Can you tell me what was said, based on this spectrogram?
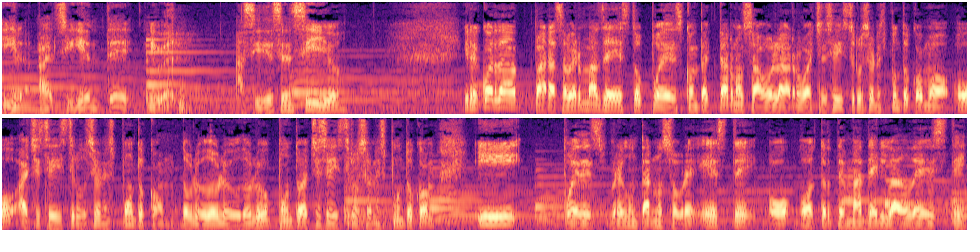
ir al siguiente nivel. Así de sencillo. Y recuerda, para saber más de esto, puedes contactarnos a hola.hcdistribuciones.com o hcdistribuciones.com, www.hcdistribuciones.com y puedes preguntarnos sobre este o otro tema derivado de este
